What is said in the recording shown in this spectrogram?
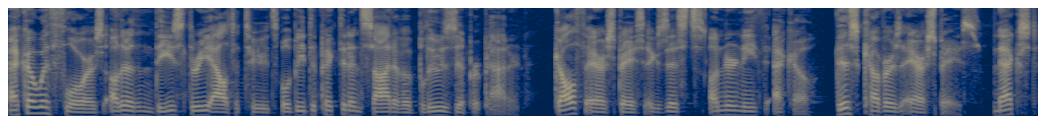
Echo with floors other than these three altitudes will be depicted inside of a blue zipper pattern. Golf airspace exists underneath Echo. This covers airspace. Next,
